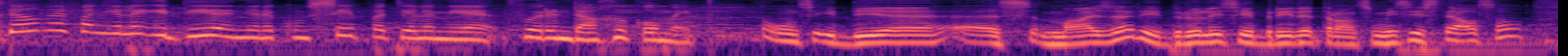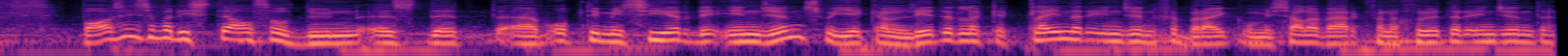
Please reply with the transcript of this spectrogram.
Vertel my van julle idee en julle konsep wat julle mee vorendag gekom het. Ons idee is Miser, hidroliese hibriede transmissiestelsel. Basies wat die stelsel doen is dit um, optimaliseer die engine, so jy kan letterlik 'n kleiner engine gebruik om dieselfde werk van 'n groter engine te,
